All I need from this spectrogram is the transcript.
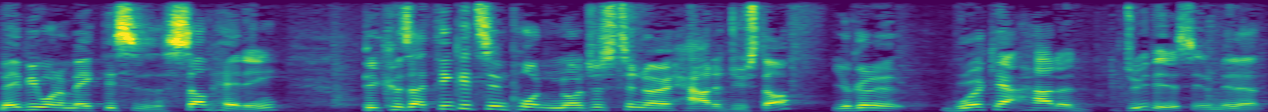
maybe you want to make this as a subheading because i think it's important not just to know how to do stuff you're going to work out how to do this in a minute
